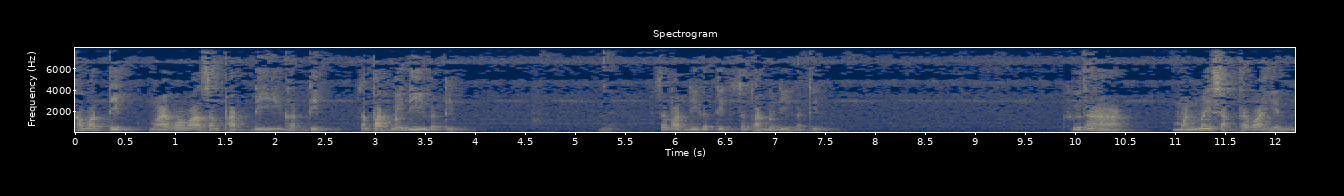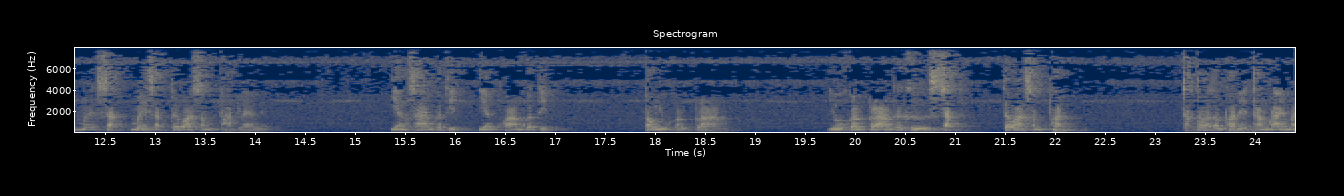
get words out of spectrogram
คำว่าติด หมายความว่าสัมผัสดีก็ติด สัมผัสไม่ดีก็ติดสัมผัสดีก็ติด สัมผัสไม่ดีก็ติด คือถ้ามันไม่สักแต่ว่าเห็น ไม่สักไม่สักแต่ว่าสัมผัสแล้วเนี่ยเอียงซ้ายก็ติด เอียงขวาก็ติด ต้องอยู่กลางกลางอยู่กลางกลางก็คือ สักแต่ว่าสัมผัสสักแต่ว่าสัมผัสเนี่ยทำได้ไหม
